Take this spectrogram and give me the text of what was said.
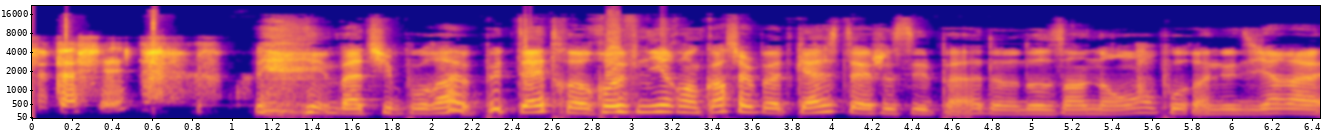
Tout à fait. bah, tu pourras peut-être revenir encore sur le podcast, je sais pas, dans, un an, pour nous dire euh,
